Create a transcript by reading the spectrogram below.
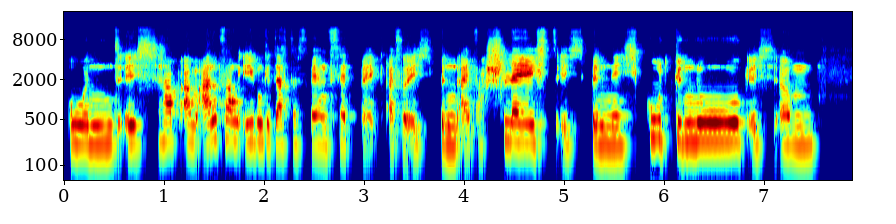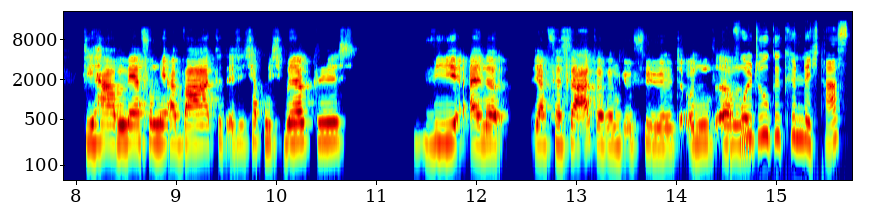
Und ich habe am Anfang eben gedacht, das wäre ein Setback. Also ich bin einfach schlecht, ich bin nicht gut genug, ich, ähm, die haben mehr von mir erwartet. Ich, ich habe mich wirklich wie eine ja, Versagerin gefühlt. Und, ähm, Obwohl du gekündigt hast?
